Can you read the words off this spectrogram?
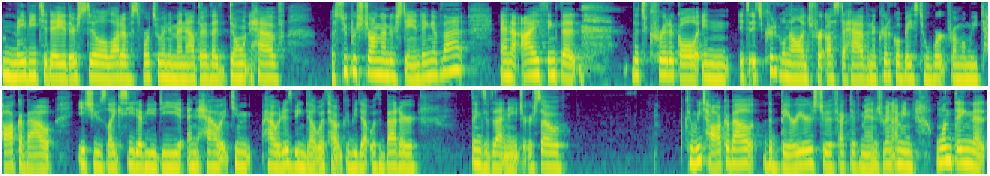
maybe today there's still a lot of sportswomen and men out there that don't have a super strong understanding of that. And I think that that's critical in it's it's critical knowledge for us to have and a critical base to work from when we talk about issues like CWD and how it can how it is being dealt with, how it could be dealt with better, things of that nature. So can we talk about the barriers to effective management? I mean, one thing that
